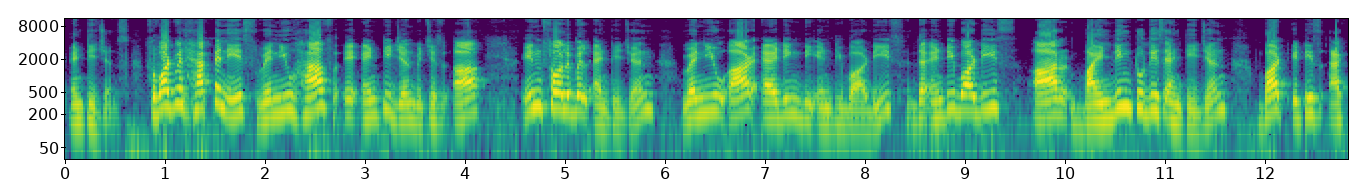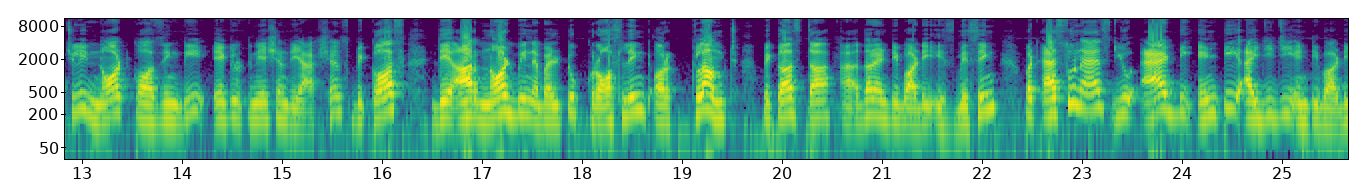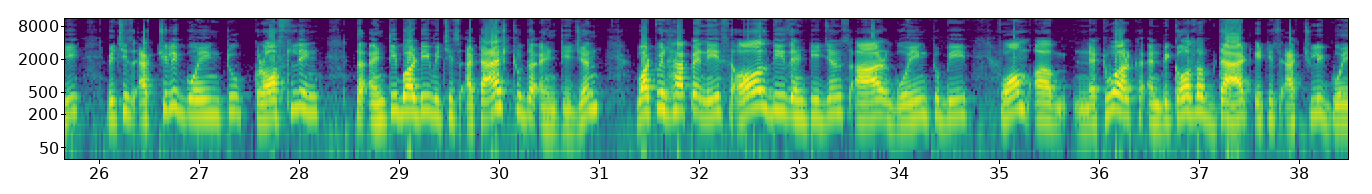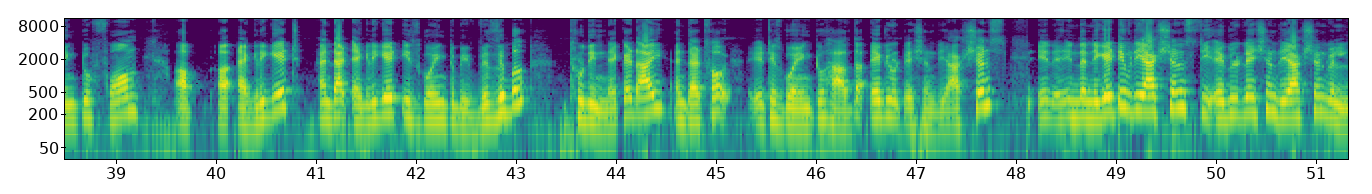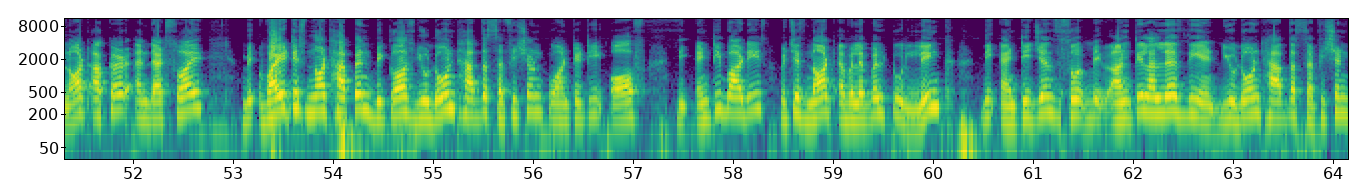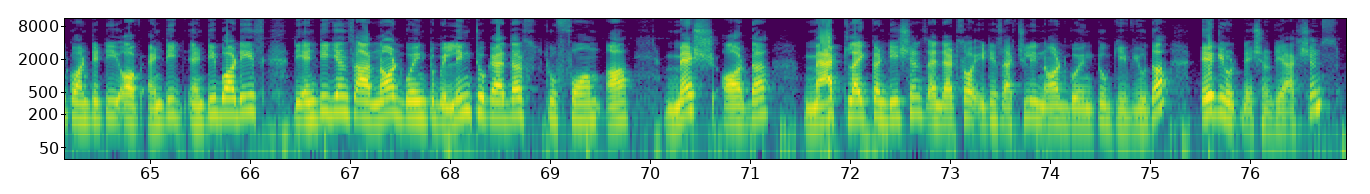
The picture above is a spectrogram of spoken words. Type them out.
antigens. So, what will happen is when you have a antigen which is a insoluble antigen, when you are adding the antibodies, the antibodies are binding to this antigen, but it is actually not causing the agglutination reactions because they are not being able to cross linked or clumped because the other antibody is missing. But as soon as you add the anti-IgG antibody which is actually going to cross link the antibody which is attached to the antigen, what will happen is all these antigens are going to be form a network and because of that it is actually going to form a, a aggregate and that aggregate is going to be visible through the naked eye and that is how it is going to have the agglutination reactions. In, in the negative reactions the agglutination reaction will not occur and that is why why it is not happen because you do not have the sufficient quantity of the antibodies which is not available to link the antigens. So, until unless the you do not have the sufficient quantity of anti antibodies, the antigens are not going to be linked together to form a mesh or the mat like conditions and that is how it is actually not going to give you the agglutination reactions.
